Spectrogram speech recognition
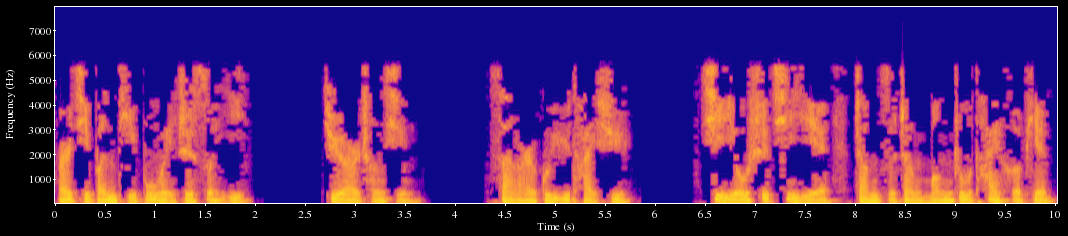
而其本体不为之损益，聚而成形，散而归于太虚。气由是气也。张子正蒙注太和篇，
